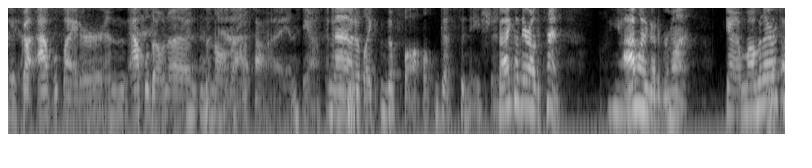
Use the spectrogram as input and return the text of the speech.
they've got apple cider and apple donuts and all apple that. pie and Yeah, and it's Um, kind of like the fall destination. But I go there all the time. yeah. I want to go to Vermont. Yeah, mom and I were fall.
